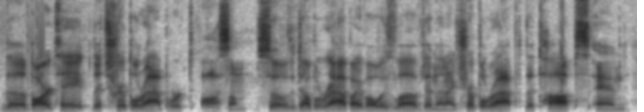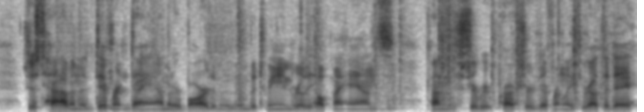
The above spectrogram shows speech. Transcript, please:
The bar tape, the triple wrap worked awesome. So the double wrap I've always loved, and then I triple wrapped the tops, and just having a different diameter bar to move in between really helped my hands kind of distribute pressure differently throughout the day.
